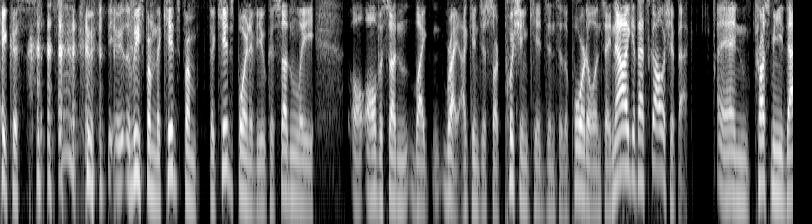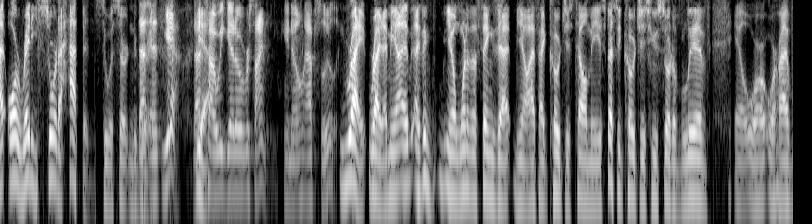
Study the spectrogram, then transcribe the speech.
Because at least from the kids from the kids' point of view, because suddenly all, of a sudden, like right, I can just start pushing kids into the portal and say, now I get that scholarship back. And trust me, that already sort of happens to a certain degree. That, yeah, that's yeah. how we get over signing. You know, absolutely. Right, right. I mean, I, I think you know one of the things that you know I've had coaches tell me, especially coaches who sort of live or or have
